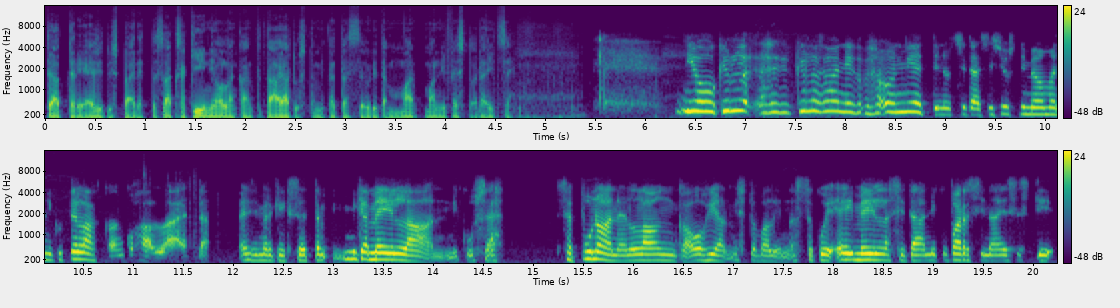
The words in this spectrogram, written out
teatteri- ja esitystaidetta? Saatko kiinni ollenkaan tätä ajatusta, mitä tässä yritän manifestoida itse? Joo, kyllä, kyllä sain, niin, olen miettinyt sitä siis just nimenomaan niin kuin telakkaan kohdalla, että esimerkiksi, että mikä meillä on niin kuin se, se punainen lanka ohjelmistovalinnassa, kun ei meillä sitä niin kuin varsinaisesti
